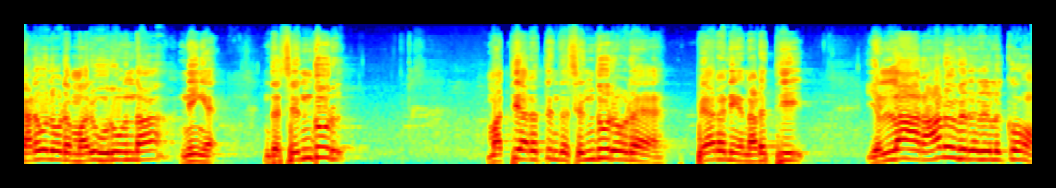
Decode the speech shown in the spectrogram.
கடவுளோட மறு உருவம் தான் நீங்கள் இந்த செந்தூர் மத்திய அரசு இந்த செந்தூரோட பேரணியை நடத்தி எல்லா இராணுவ வீரர்களுக்கும்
